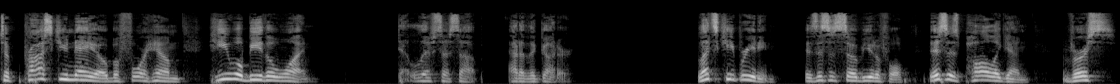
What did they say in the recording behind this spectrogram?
to proskuneo before him, he will be the one that lifts us up out of the gutter. Let's keep reading because this is so beautiful. This is Paul again, verse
